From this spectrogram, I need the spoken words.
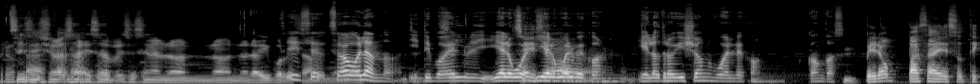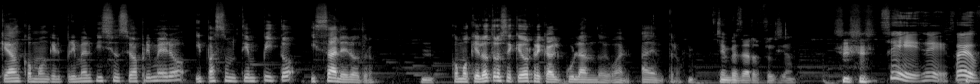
Pero Sí, está- sí, yo está- esa, esa, esa escena no, no, no la vi porque Sí, estaba se, se va volando. Y tipo sí. él y él, Sí, y él va- vuelve con. Y el otro Vision vuelve con, con cosas. Mm. Pero pasa eso, te quedan como que el primer Vision se va primero y pasa un tiempito y sale el otro. Mm. Como que el otro se quedó recalculando igual, adentro. Siempre esta reflexión. Sí, sí, fue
